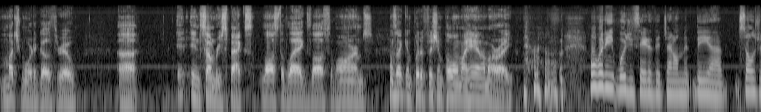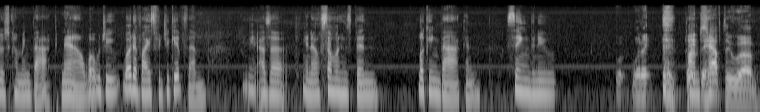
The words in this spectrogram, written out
much more to go through uh, i- in some respects. Loss of legs, loss of arms. As long as I can put a fishing pole in my hand, I'm all right. Well, what do you, what would you say to the gentleman, the uh, soldiers coming back now? What would you, what advice would you give them as a, you know, someone who's been looking back and seeing the new, Well, they, they, I'm they have to um,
